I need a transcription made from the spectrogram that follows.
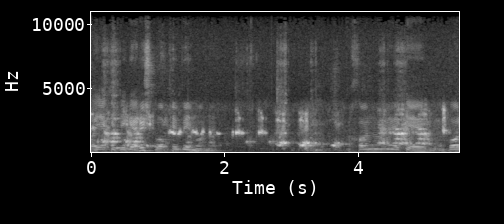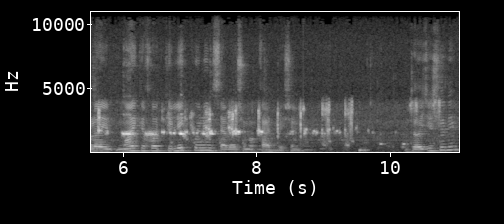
و یکی دیگرش باقی بماند. خانم که بالای مایک خود کلیک کنیم صدای شما قد بشن متوجه شدیم؟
